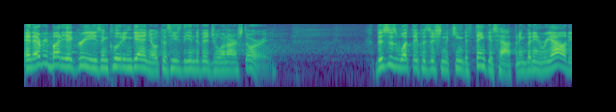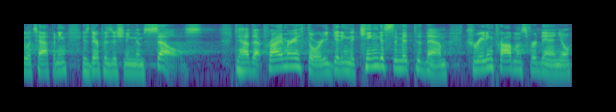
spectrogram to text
And everybody agrees, including Daniel, because he's the individual in our story. This is what they position the king to think is happening, but in reality, what's happening is they're positioning themselves to have that primary authority, getting the king to submit to them, creating problems for Daniel,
